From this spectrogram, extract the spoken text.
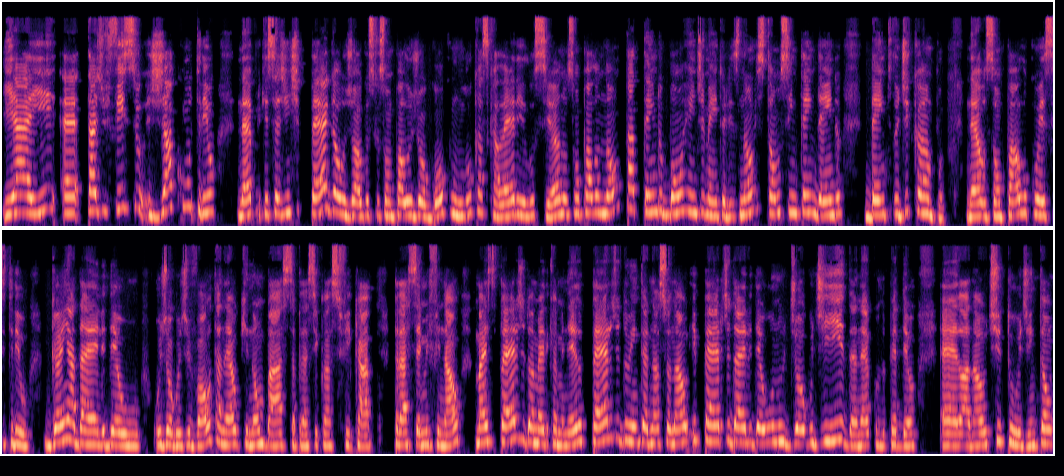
E aí é, tá difícil já com o trio, né? Porque se a gente pega os jogos que o São Paulo jogou com Lucas Caleri e Luciano, o São Paulo não tá tendo bom rendimento, eles não estão se entendendo dentro de campo, né? O São Paulo com esse trio ganha da LDU o jogo de volta, né? O que não basta para se classificar para a semifinal, mas perde do América Mineiro, perde do Internacional e perde da LDU no jogo de ida, né? Perdeu é, lá na altitude. Então,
